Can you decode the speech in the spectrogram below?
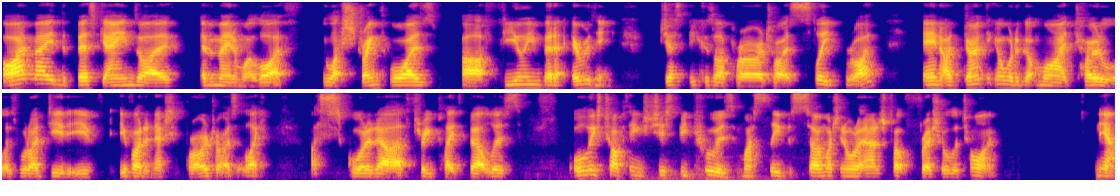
I made the best gains I ever made in my life, like strength wise, uh, feeling better, everything, just because I prioritized sleep, right? And I don't think I would have got my total as what I did if if I didn't actually prioritize it. Like I squatted uh, three plates beltless all these type of things just because my sleep was so much in order and I just felt fresh all the time. Now,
